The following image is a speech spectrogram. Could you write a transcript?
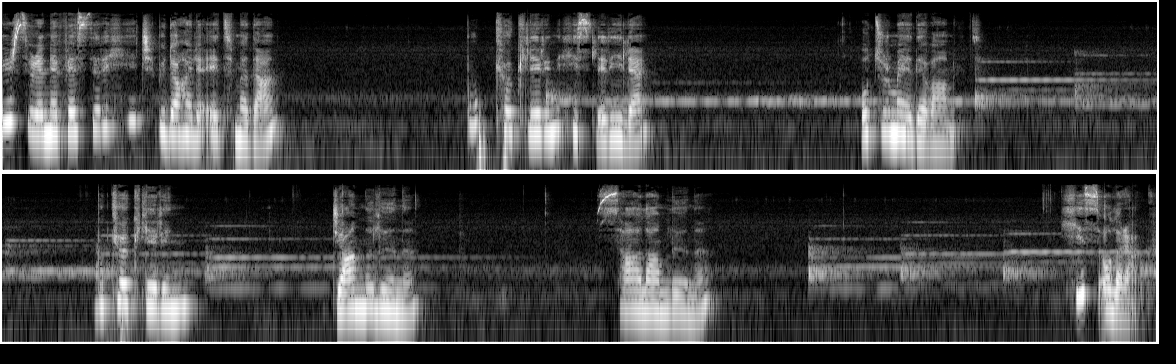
Bir süre nefeslere hiç müdahale etmeden bu köklerin hisleriyle oturmaya devam et. Bu köklerin canlılığını, sağlamlığını his olarak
